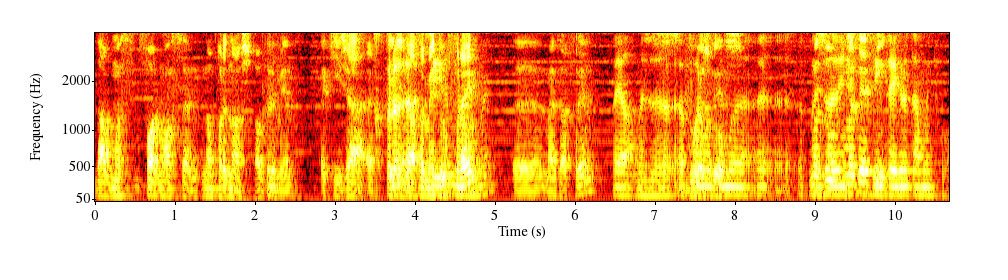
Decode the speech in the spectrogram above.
de alguma forma, ao sangue, não para nós, obviamente. Aqui já a repetir novamente o frame, novamente. Eh, mais à frente. É mas a, a forma vezes. como a, a, Mas coisa o- mas é assim, desintegra está muito bom.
